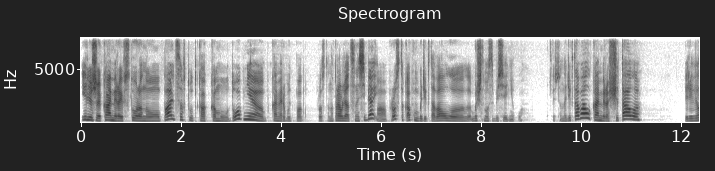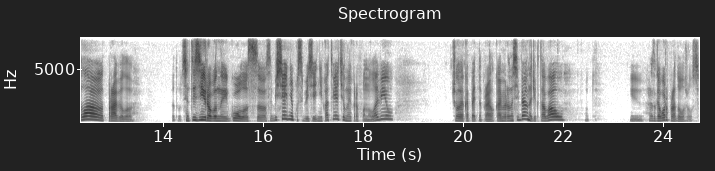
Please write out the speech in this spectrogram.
или же камерой в сторону пальцев, тут как кому удобнее. Камера будет просто направляться на себя, а просто как он бы диктовал э, обычному собеседнику. То есть он надиктовал, камера считала, перевела, отправила этот вот синтезированный голос э, собеседнику, собеседник ответил, микрофон уловил, человек опять направил камеру на себя, надиктовал, вот, и разговор продолжился.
